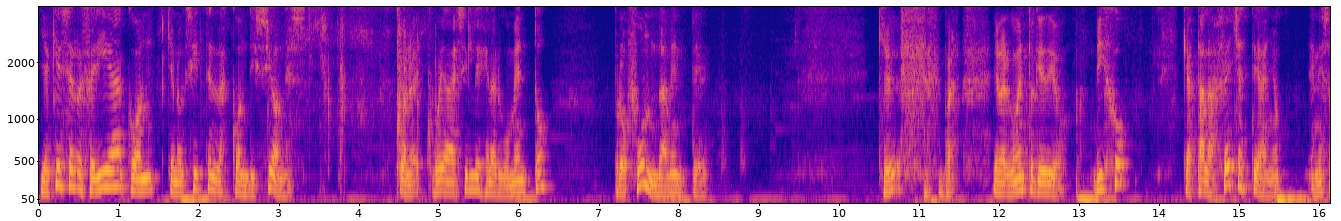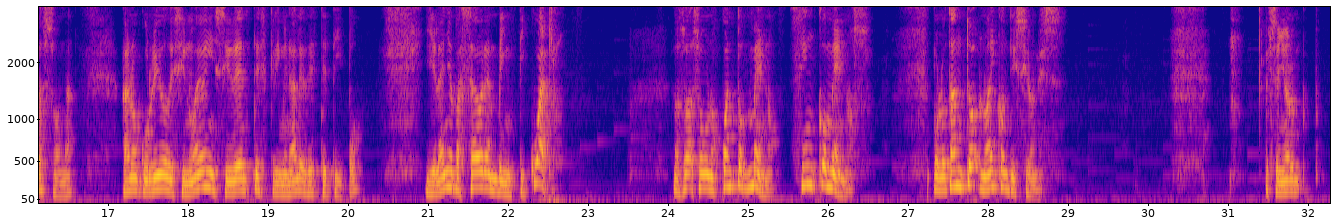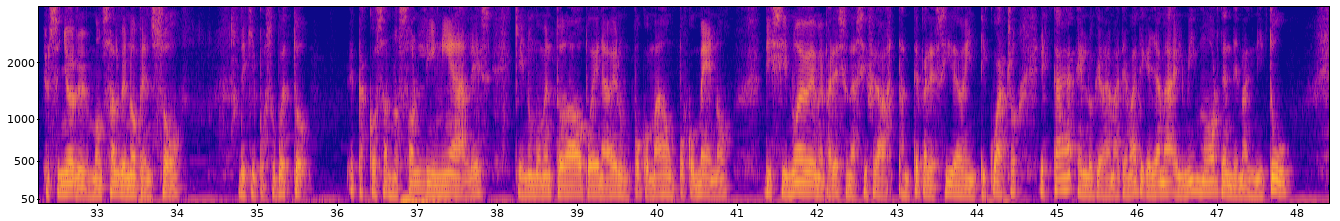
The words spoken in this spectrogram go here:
¿Y a qué se refería con que no existen las condiciones? Bueno, voy a decirles el argumento profundamente. Que, bueno, el argumento que dio. Dijo que hasta la fecha este año, en esa zona, han ocurrido 19 incidentes criminales de este tipo y el año pasado eran 24. Nosotros somos unos cuantos menos, cinco menos. Por lo tanto, no hay condiciones. El señor, el señor Monsalve no pensó de que, por supuesto, estas cosas no son lineales, que en un momento dado pueden haber un poco más, un poco menos. 19 me parece una cifra bastante parecida a 24. Está en lo que la matemática llama el mismo orden de magnitud.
